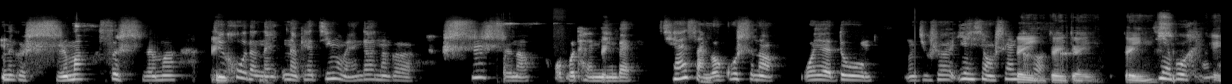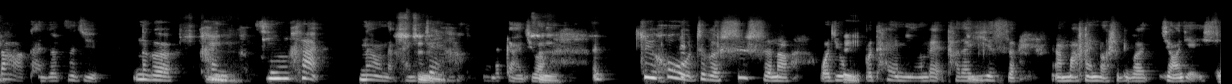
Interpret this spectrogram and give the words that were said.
那个十吗？四十吗？最后的那那篇经文的那个事实呢，我不太明白。前三个故事呢，我也都，嗯，就说印象深刻。对对对对。进步很大，感觉自己那个很惊撼那样的，很震撼的感觉。嗯。最后这个事实呢，我就不太明白他的意思，嗯，麻烦老师给我讲解一下。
